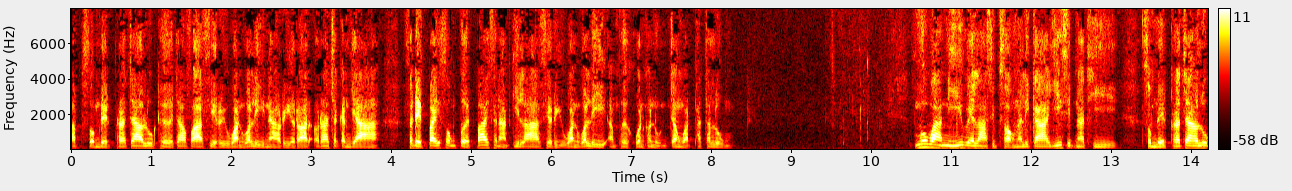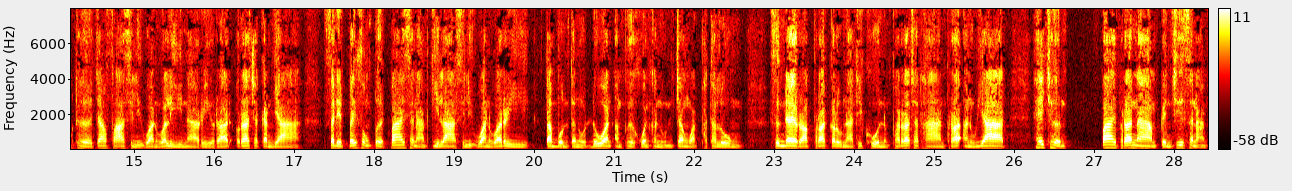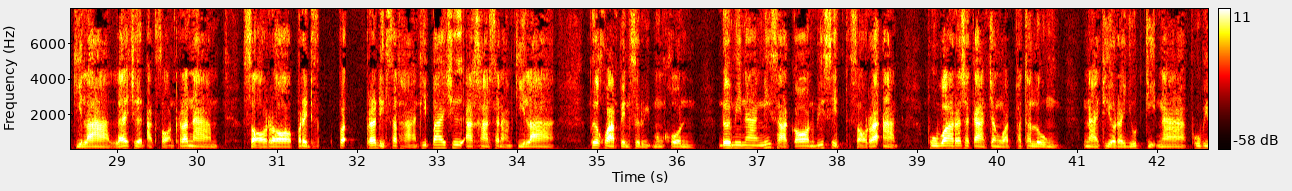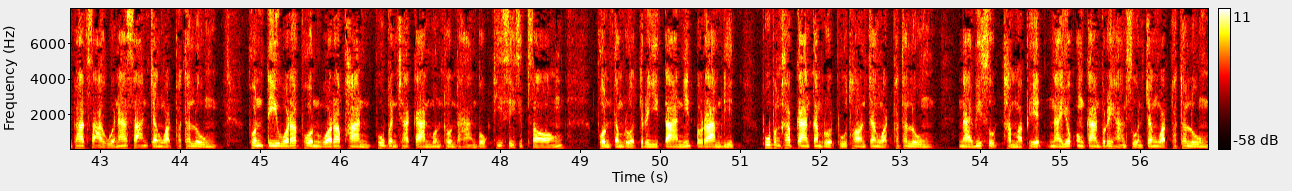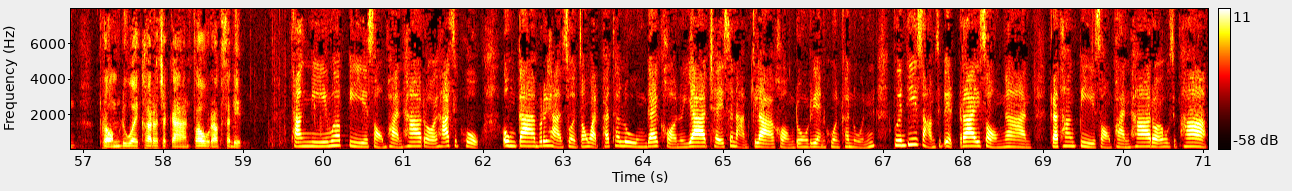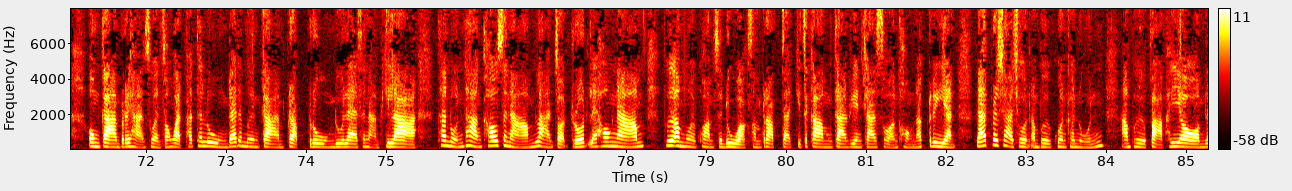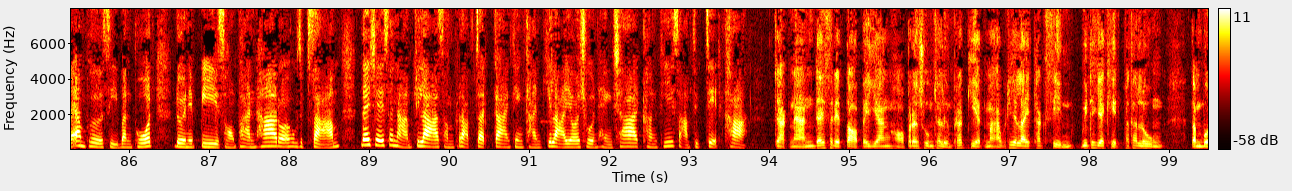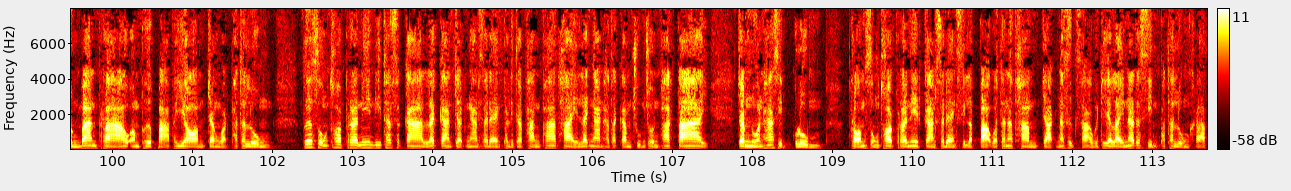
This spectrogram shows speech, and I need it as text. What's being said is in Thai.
ครับสมเด็จพระเจ้าลูกเธอเจ้าฟ้าสิริวัณวลีนารีรัตนราชกัญญา เสด็จไปทรงเปิดป้ายสนามกีฬาสิริวัณวลีอำเภอควนขนุนจังหวัดพัทลุง เมื่อวานนี้เวลา 12 นาฬิกา 20 นาที สมเด็จพระเจ้าลูกเธอเจ้าฟ้าสิริวัณวลีนารีรัตนราชกัญญา เสด็จไปทรงเปิดป้ายสนามกีฬาสิริวัณวรีตำบลตโนดด้วนอำเภอควนขนุนจังหวัดพัทลุง ซึ่งได้รับพระกรุณาธิคุณพระราชทานพระอนุญาต ให้เชิญ ป้ายพระนามเป็นชื่อสนามกีฬา และเชิญอักษรพระนามสรประดิษประประดิษฐานที่ป้ายชื่ออาคารสนามกีฬา เพื่อความเป็นสิริมงคล โดยมีนางนิสากรวิสิตสระอัดผู้ว่าราชการจังหวัดพัทลุง นายธีรยุทธ์กินา ผู้พิพากษาหัวหน้าศาลจังหวัดพัทลุงพลตีวรพลวรพันธ์ผู้บัญชาการมณฑลทหารบกที่ 42พลตำรวจตรีตานิตรามดิตผู้บังคับการตำรวจภูธรจังหวัดพัทลุง นายวิสุทธ์ธรรมเพชรนายกองค์การบริหารส่วนจังหวัดพัทลุง พร้อมด้วยข้าราชการเฝ้ารับเสด็จ ทั้งนี้เมื่อปี 2556 องค์การบริหารส่วนจังหวัดพัทลุง ได้ขออนุญาตใช้สนามกีฬาของโรงเรียนควรขนุน พื้นที่ 31 ไร่ 2 งาน กระทั่งปี 2565 องค์การบริหารส่วนจังหวัดพัทลุง ได้ดำเนินการปรับปรุงดูแลสนามกีฬา ถนนทางเข้าสนาม ลานจอดรถและห้องน้ำเพื่ออำนวยความสะดวกสำหรับจัดกิจกรรมการเรียนการสอนของนักเรียน และประชาชนอำเภอควนขนุนอำเภอป่าพยอม และอำเภอศรีบรรพตโดยในปี 2563 ได้ใช้สนามามกีฬาสำหรับจัดการแข่งขันกีฬาเยาวชนแห่งชาติครั้งที่ 37 ค่ะ จากนั้นได้เสด็จต่อไปยังหอประชุมเฉลิมพระเกียรติมหาวิทยาลัยทักษิณวิทยาเขตพัทลุง ตำบลบ้านพร้าวอำเภอป่าพยอม จังหวัดพัทลุง เพื่อทรงทอดพระเนตรนิทรรศการและการจัดงานแสดงผลิตภัณฑ์ผ้าไทย และงานหัตถกรรมชุมชนภาคใต้จำนวน 50 กลุ่ม พร้อมส่งทอดพระเนตรการแสดงศิลปะวัฒนธรรมจากนักศึกษาวิทยาลัยนาฏศิลป์พัทลุงครับ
